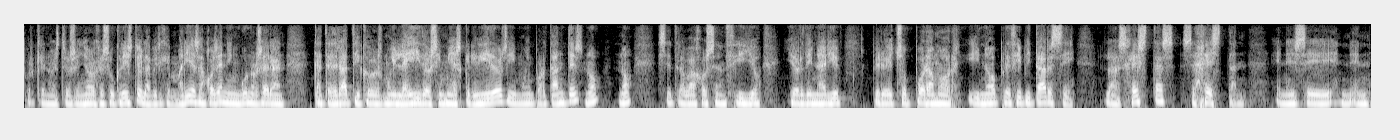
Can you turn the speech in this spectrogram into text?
porque nuestro Señor Jesucristo y la Virgen María y San José ningunos eran catedráticos muy leídos y muy escribidos y muy importantes, no, no, ese trabajo sencillo y ordinario, pero hecho por amor y no precipitarse. Las gestas se gestan en ese en,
